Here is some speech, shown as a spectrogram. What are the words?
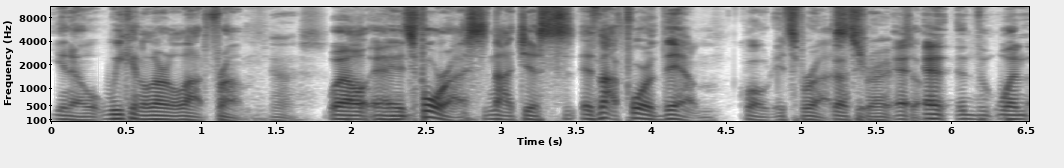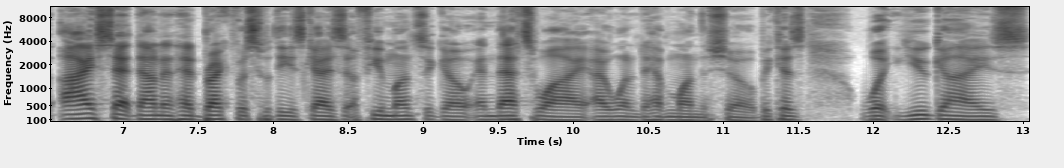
you know we can learn a lot from. Yes. Well, and, it's for us, not just it's not for them. Quote, it's for us. That's too. right. So- And, and when I sat down and had breakfast with these guys a few months ago, and that's why I wanted to have them on the show because what you guys,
